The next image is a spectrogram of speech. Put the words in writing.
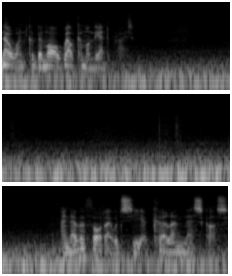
No one could be more welcome on the Enterprise. I never thought I would see a Kurlan Naiskos.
